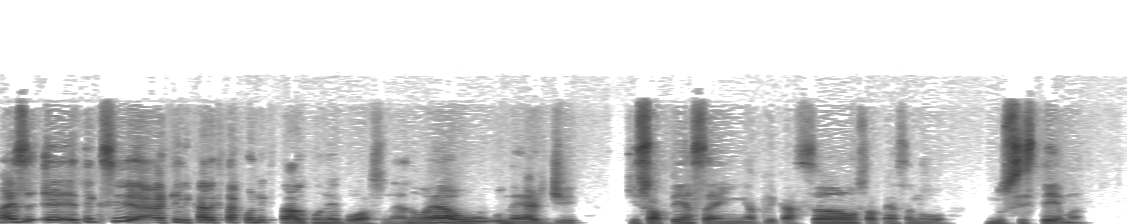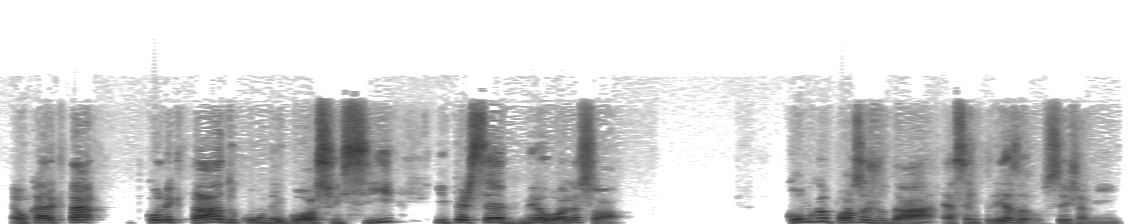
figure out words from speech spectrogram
Mas é, tem que ser aquele cara que está conectado com o negócio, né? Não é o, o, nerd que só pensa em aplicação, só pensa no, no sistema. É um cara que está conectado com o negócio em si e percebe, meu, olha só, como que eu posso ajudar essa empresa, ou seja a, minha,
